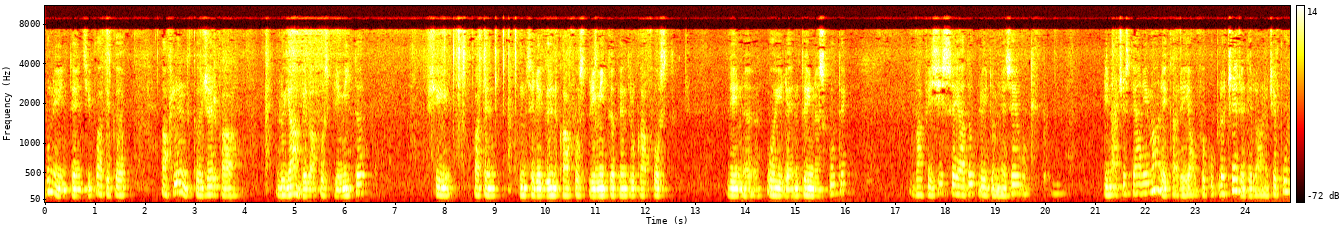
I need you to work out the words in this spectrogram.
bune intenții, poate că aflând că jertfa lui Abel a fost primită și poate înțelegând că a fost primită pentru că a fost din uh, oile întâi născute, va fi zis să-i aduc lui Dumnezeu din aceste animale care i-au făcut plăcere de la început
